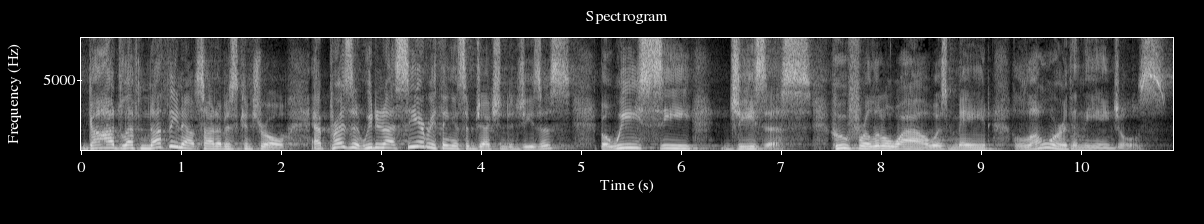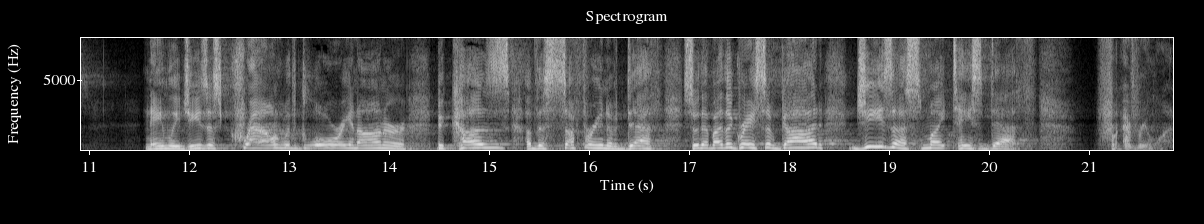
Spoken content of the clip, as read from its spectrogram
God left nothing outside of his control. At present, we do not see everything in subjection to Jesus, but we see Jesus, who for a little while was made lower than the angels namely Jesus, crowned with glory and honor because of the suffering of death, so that by the grace of God, Jesus might taste death for everyone.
